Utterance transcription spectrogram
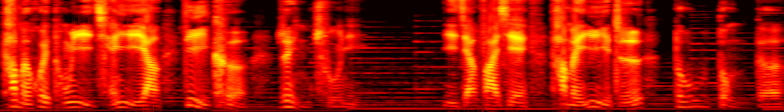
他们会同以前一样立刻认出你。你将发现，他们一直。都懂得，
